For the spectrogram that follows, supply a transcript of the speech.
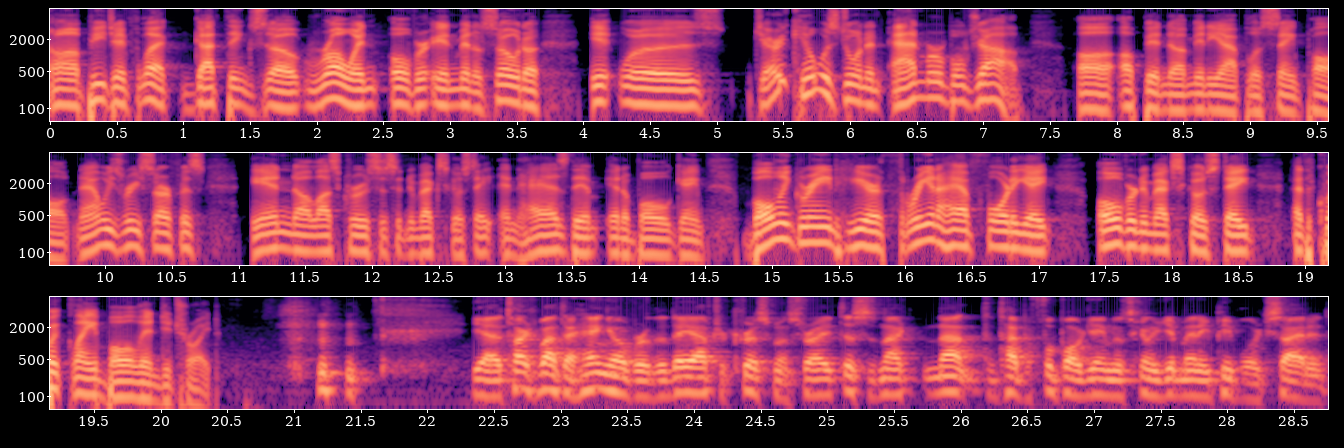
uh, PJ Fleck got things uh, rowing over in Minnesota, it was Jerry Kill was doing an admirable job uh, up in uh, Minneapolis, St. Paul. Now he's resurfaced in uh, Las Cruces in New Mexico State and has them in a bowl game. Bowling Green here, three and a half, 48 over New Mexico State at the Quick Lane Bowl in Detroit. yeah, talk about the hangover the day after Christmas, right? This is not not the type of football game that's going to get many people excited.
